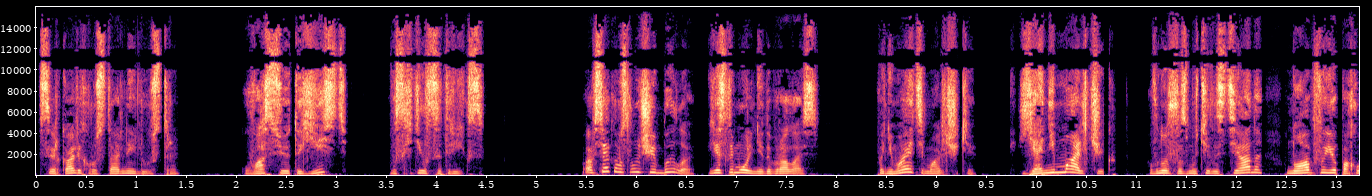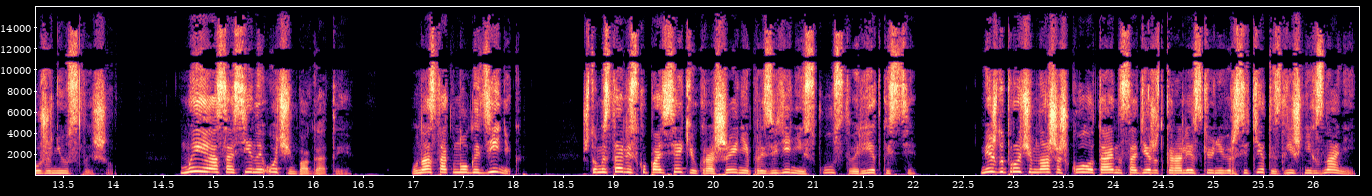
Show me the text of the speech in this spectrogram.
сверкали хрустальные люстры. — У вас все это есть? — восхитился Трикс. — Во всяком случае, было, если моль не добралась. Понимаете, мальчики? — Я не мальчик! — вновь возмутилась Тиана, но Абф ее, похоже, не услышал. — Мы, ассасины, очень богатые. У нас так много денег, что мы стали скупать всякие украшения, произведения искусства, редкости. Между прочим, наша школа тайно содержит Королевский университет из лишних знаний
